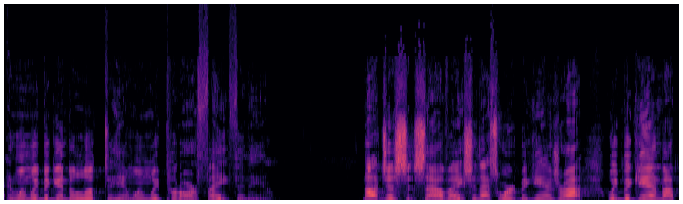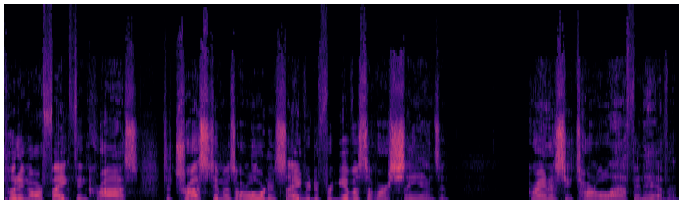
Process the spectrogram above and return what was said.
And when we begin to look to Him, when we put our faith in Him, not just at salvation, that's where it begins, right? We begin by putting our faith in Christ, to trust Him as our Lord and Savior, to forgive us of our sins and grant us eternal life in heaven.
